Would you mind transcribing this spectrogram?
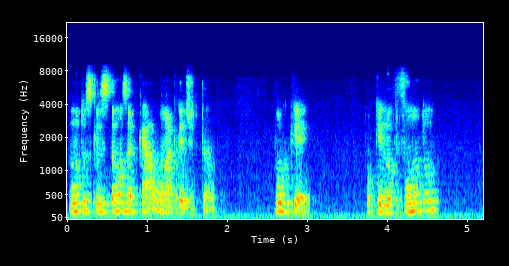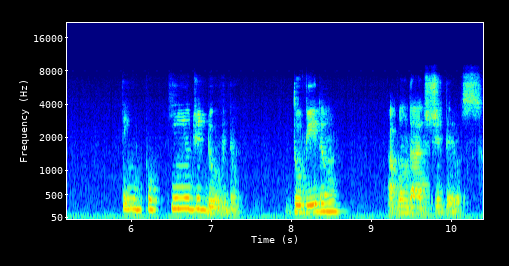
muitos cristãos acabam acreditando. Por quê? Porque no fundo tem um pouquinho de dúvida. Duvidam a bondade de Deus.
